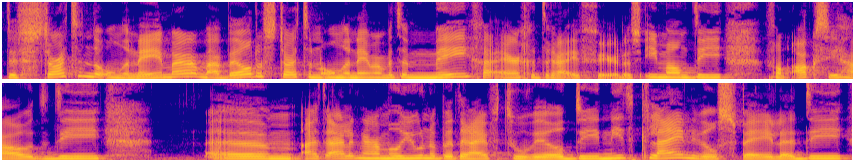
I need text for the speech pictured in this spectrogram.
de startende ondernemer, maar wel de startende ondernemer met een mega erge drijfveer. Dus iemand die van actie houdt, die um, uiteindelijk naar een miljoenenbedrijf toe wil, die niet klein wil spelen, die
